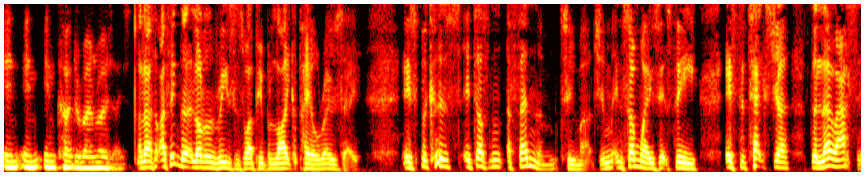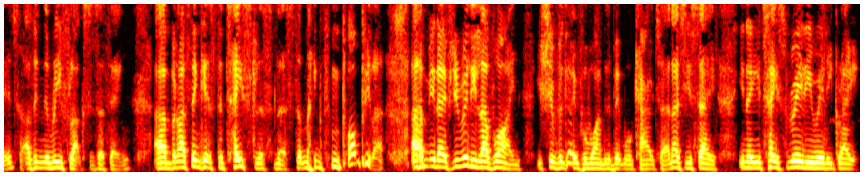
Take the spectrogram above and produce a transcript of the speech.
in in in Cote de Rhone rosés. And I, th- I, think that a lot of the reasons why people like pale rosé is because it doesn't offend them too much. In, in some ways, it's the it's the texture, the low acid. I think the reflux is a thing, um, but I think it's the tastelessness that make them popular. Um, you know, if you really love wine, you should be going for wine with a bit more character. And as you say, you know, you taste really really great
